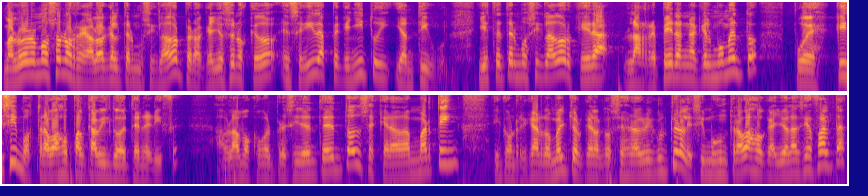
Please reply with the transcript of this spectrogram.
Manuel Hermoso nos regaló aquel termociclador, pero aquello se nos quedó enseguida pequeñito y, antiguo. Y este termociclador, que era la repera en aquel momento, pues, ¿qué hicimos? Trabajos para el Cabildo de Tenerife. Hablamos con el presidente de entonces, que era Dan Martín, y con Ricardo Melchor, que era el consejero de Agricultura, le hicimos un trabajo que a ellos les hacía falta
